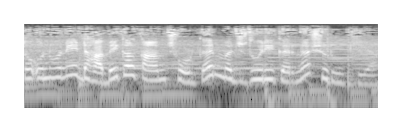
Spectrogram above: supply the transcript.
तो उन्होंने ढाबे का काम छोड़कर मजदूरी करना शुरू किया।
